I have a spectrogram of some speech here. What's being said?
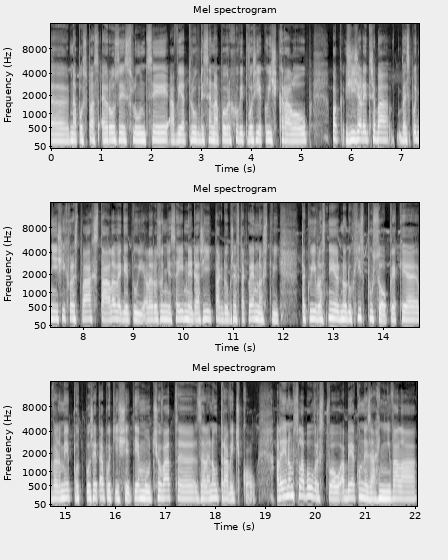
eh, na pospas erozi, slunci a větru, kdy se na povrchu vytvoří jaký škraloup pak žížaly třeba ve spodnějších vrstvách stále vegetují, ale rozhodně se jim nedaří tak dobře v takové množství. Takový vlastně jednoduchý způsob, jak je velmi podpořit a potěšit, je mulčovat eh, zelenou travičkou. Ale jenom slabou vrstvou, aby jako nezahnívala,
